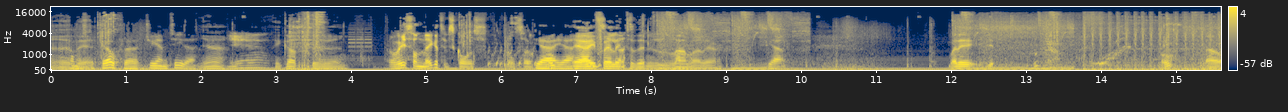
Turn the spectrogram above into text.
Uh, Almost the- a kill for GMT there. yeah, Yeah. he got. Uh, Oh, he's on negative scores also. Yeah, Oh, yeah. yeah, he fell that. into the lava there. Yeah. But it. y- Oh, now.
